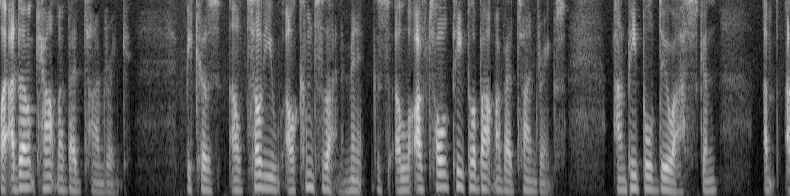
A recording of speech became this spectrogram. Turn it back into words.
like I don't count my bedtime drink because I'll tell you, I'll come to that in a minute because I've told people about my bedtime drinks, and people do ask, and I I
